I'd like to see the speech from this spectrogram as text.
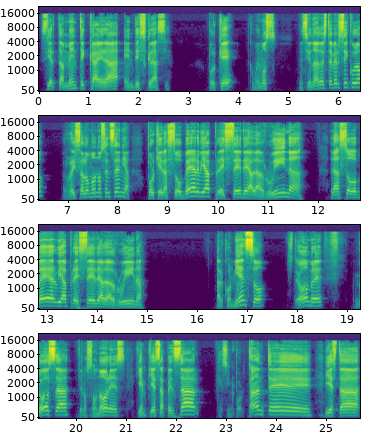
ciertamente caerá en desgracia. ¿Por qué? Como hemos mencionado este versículo, rey Salomón nos enseña, porque la soberbia precede a la ruina. La soberbia precede a la ruina. Al comienzo, este hombre goza de los honores y empieza a pensar que es importante y esta,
